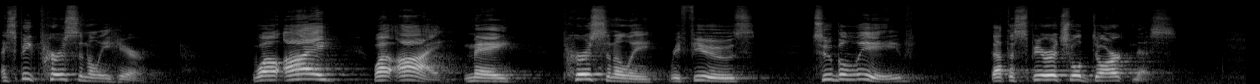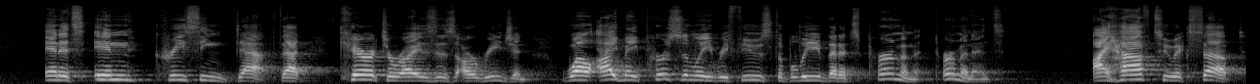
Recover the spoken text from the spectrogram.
I speak personally here. While I, while I may personally refuse to believe that the spiritual darkness and its increasing depth that characterizes our region, while I may personally refuse to believe that it's permanent, permanent I have to accept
